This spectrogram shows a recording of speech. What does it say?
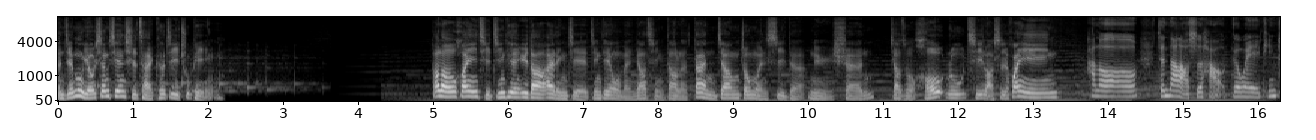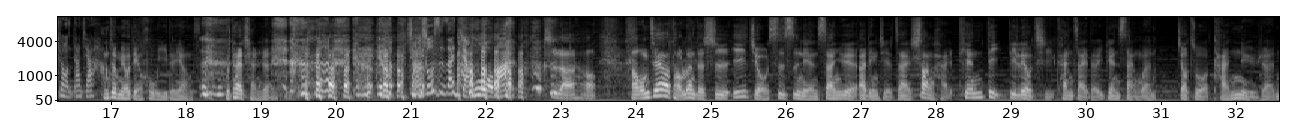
本节目由生鲜食材科技出品。Hello，欢迎一起今天遇到艾琳姐。今天我们邀请到了淡江中文系的女神，叫做侯如琪老师，欢迎。Hello，真岛老师好，各位听众大家好。你怎么有点狐疑的样子？不太承认。想说是在讲我吗？是啊，好，好，我们今天要讨论的是一九四四年三月，艾玲姐在上海《天地》第六期刊载的一篇散文，叫做《谈女人》。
